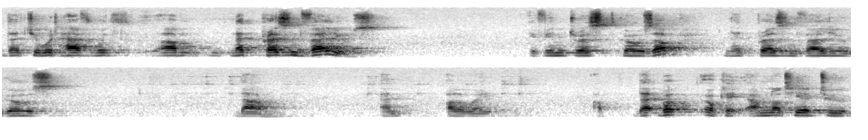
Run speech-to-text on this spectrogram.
that you would have with um, net present values. If interest goes up, net present value goes down, and other way up. That, but okay, I'm not here to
